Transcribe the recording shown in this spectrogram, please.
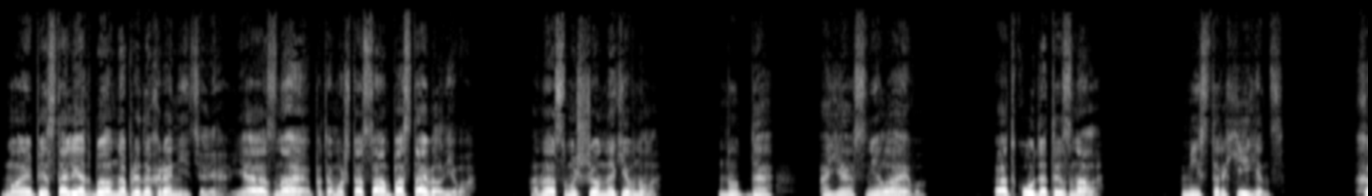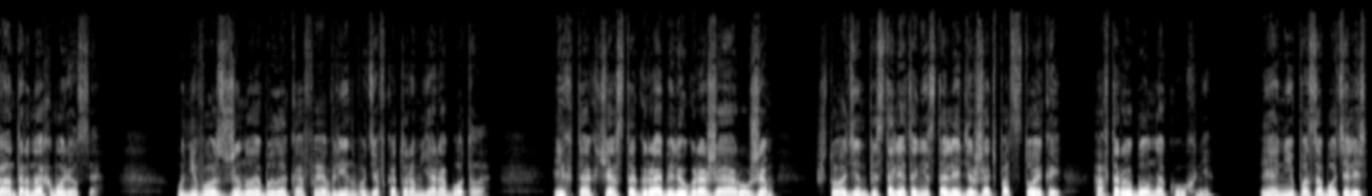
«Мой пистолет был на предохранителе. Я знаю, потому что сам поставил его». Она смущенно кивнула. «Ну да, а я сняла его». «Откуда ты знала?» «Мистер Хиггинс». Хантер нахмурился. «У него с женой было кафе в Линвуде, в котором я работала. Их так часто грабили, угрожая оружием, что один пистолет они стали держать под стойкой, а второй был на кухне. И они позаботились,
